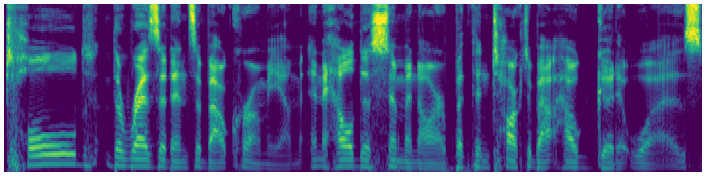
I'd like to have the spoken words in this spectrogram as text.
told the residents about chromium and held a seminar but then talked about how good it was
